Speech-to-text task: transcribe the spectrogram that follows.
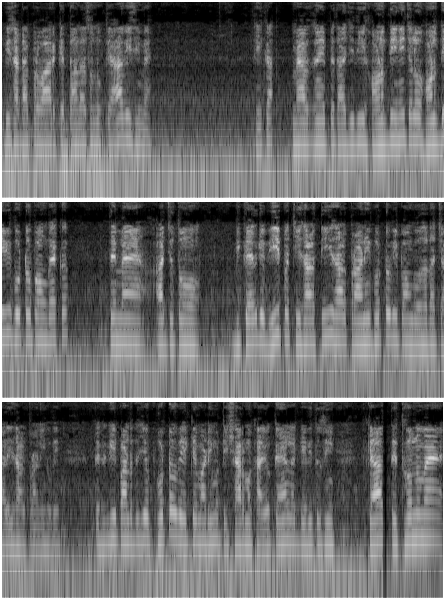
ਵੀ ਸਾਡਾ ਪਰਿਵਾਰ ਕਿੱਦਾਂ ਦਾ, ਤੁਹਾਨੂੰ ਕਿਹਾ ਵੀ ਸੀ ਮੈਂ। ਠੀਕ ਆ? ਮੈਂ ਆਪਣੇ ਪਿਤਾ ਜੀ ਦੀ, ਹੁਣ ਦੀ ਨਹੀਂ, ਚਲੋ ਹੁਣ ਦੀ ਵੀ ਫੋਟੋ ਪਾਉਂਗਾ ਇੱਕ। ਤੇ ਮੈਂ ਅੱਜ ਤੋਂ ਵੀ ਕਹਿ ਦਈਏ 20 25 ਸਾਲ 30 ਸਾਲ ਪੁਰਾਣੀ ਫੋਟੋ ਵੀ ਪਾਉਂਗਾ ਉਸ ਦਾ 40 ਸਾਲ ਪੁਰਾਣੀ ਹੋਵੇ। ਤੇ ਕਿਉਂਕਿ ਪੰਡਤ ਜੀ, ਉਹ ਫੋਟੋ ਵੇਖ ਕੇ ਮਾੜੀ ਮੋਟੀ ਸ਼ਰਮ ਖਾਇਓ, ਕਹਿਣ ਲੱਗੇ ਵੀ ਤੁਸੀਂ ਕਿਹਾ ਤੇ ਤੁਹਾਨੂੰ ਮੈਂ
